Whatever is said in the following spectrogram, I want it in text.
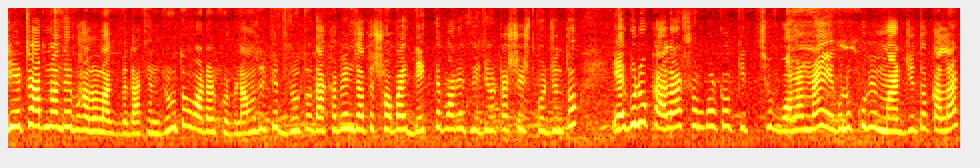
যেটা আপনাদের ভালো লাগবে দেখেন দ্রুত অর্ডার করবেন। আমাদেরকে দ্রুত দেখাবেন যাতে সবাই দেখতে পারে ভিডিওটা শেষ পর্যন্ত। এগুলো কালার সম্পর্কে কিছু বলার নাই। এগুলো খুবই মার্জিত কালার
